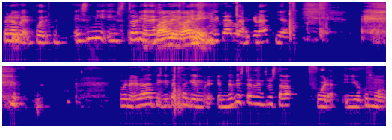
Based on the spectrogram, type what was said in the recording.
Pero y- me- pues, es mi historia, Vale, déjame vale. explicarla, gracias. bueno, era la etiqueta esta que en ve- en vez de estar dentro estaba fuera. Y yo como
